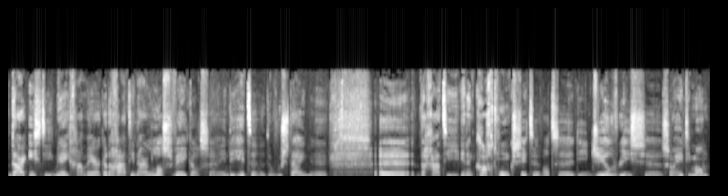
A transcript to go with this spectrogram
Daar is hij mee gaan werken. Dan Aha. gaat hij naar Las Vegas, hè, in de hitte, de woestijn. Eh, eh, daar gaat hij in een krachthonk zitten, wat eh, die Jill Reese, zo heet die man,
